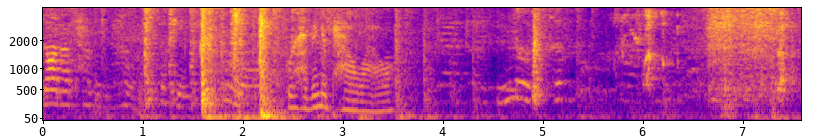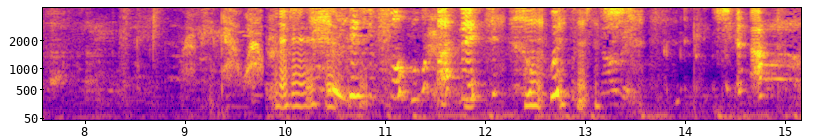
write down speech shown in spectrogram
Not us having a fucking We're having a powwow. Notice it. We're having a powwow. It's flooded with chaps.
